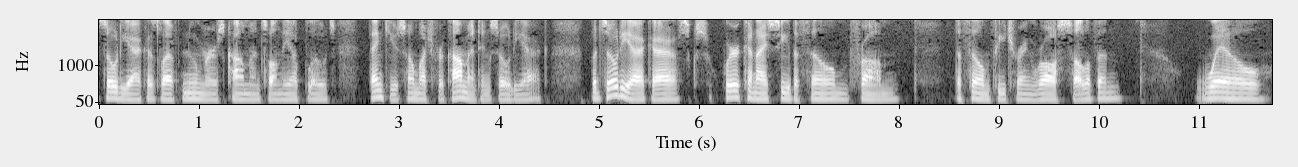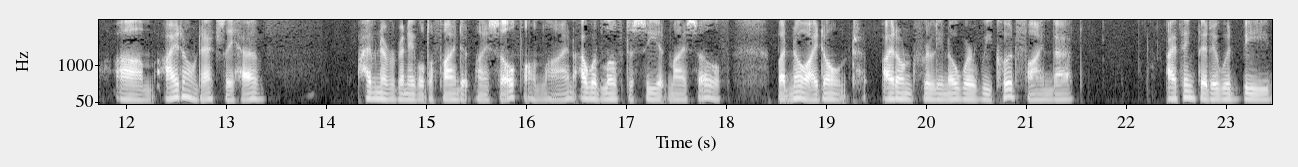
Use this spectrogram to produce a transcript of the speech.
Zodiac has left numerous comments on the uploads. Thank you so much for commenting, Zodiac. But Zodiac asks, Where can I see the film from the film featuring Ross Sullivan? Well, um, I don't actually have. I've never been able to find it myself online. I would love to see it myself, but no, I don't. I don't really know where we could find that. I think that it would be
